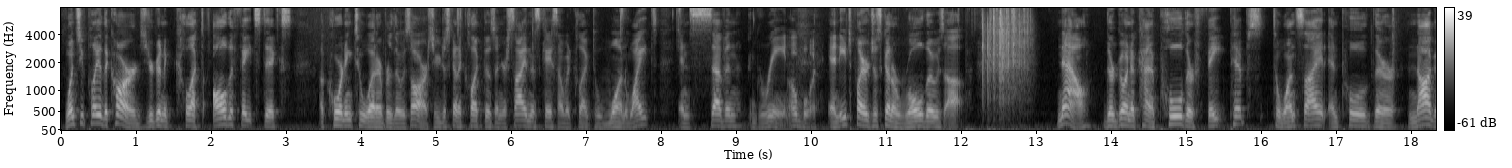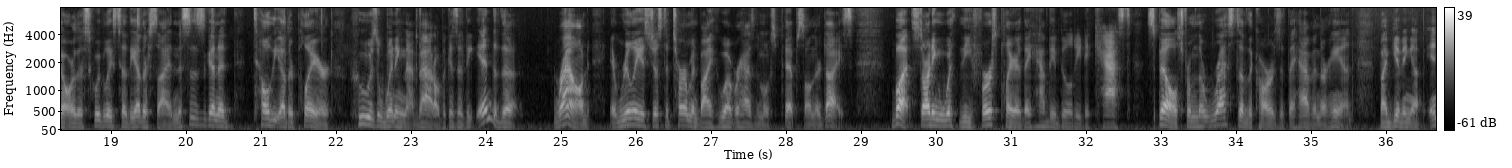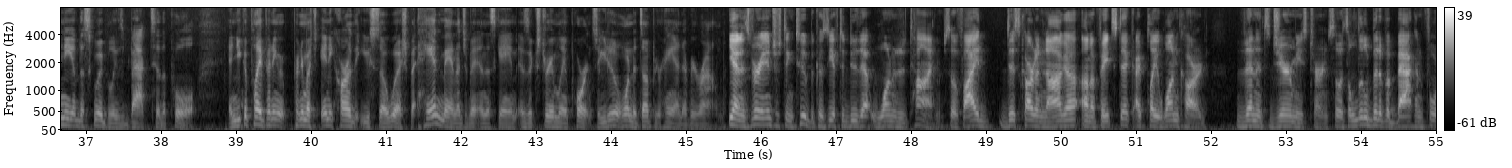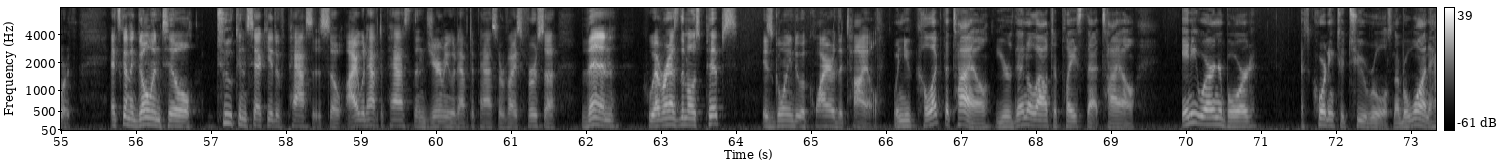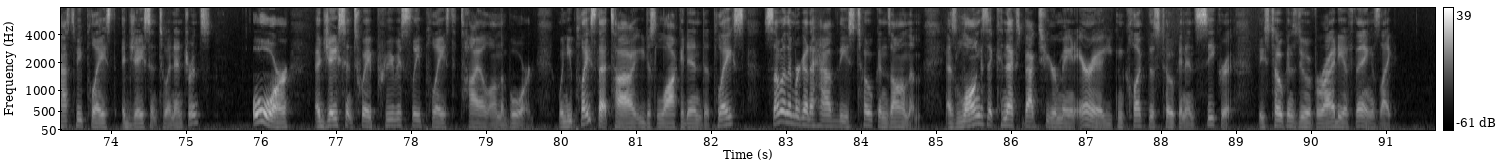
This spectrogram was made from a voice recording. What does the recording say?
Once you play the cards, you're going to collect all the fate sticks according to whatever those are. So you're just going to collect those on your side. In this case, I would collect one white and seven green. Oh, boy. And each player is just going to roll those up. Now, they're going to kind of pull their fate pips to one side and pull their naga or their squigglies to the other side. And this is going to tell the other player who is winning that battle because at the end of the round, it really is just determined by whoever has the most pips on their dice. But starting with the first player, they have the ability to cast spells from the rest of the cards that they have in their hand by giving up any of the squigglies back to the pool. And you can play pretty, pretty much any card that you so wish, but hand management in this game is extremely important. So you don't want to dump your hand every round. Yeah, and it's very interesting too because you have to do that one at a time. So if I discard a Naga on a Fate Stick, I play one card, then it's Jeremy's turn. So it's a little bit of a back and forth. It's going to go until two consecutive passes. So I would have to pass, then Jeremy would have to pass, or vice versa. Then whoever has the most pips is going to acquire the tile. When you collect the tile, you're then allowed to place that tile anywhere on your board according to two rules. Number one, it has to be placed adjacent to an entrance or adjacent to a previously placed tile on the board. When you place that tile, you just lock it into place. Some of them are going to have these tokens on them. As long as it connects back to your main area, you can collect this token in secret. These tokens do a variety of things like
